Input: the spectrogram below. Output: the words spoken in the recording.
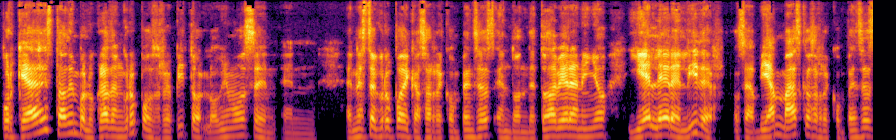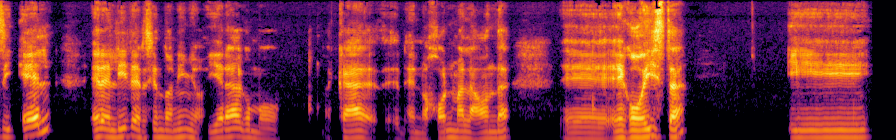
porque ha estado involucrado en grupos, repito, lo vimos en, en, este grupo de cazarrecompensas en donde todavía era niño y él era el líder. O sea, había más cazarrecompensas y él era el líder siendo niño y era como acá enojón, mala onda, eh, egoísta. Y,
